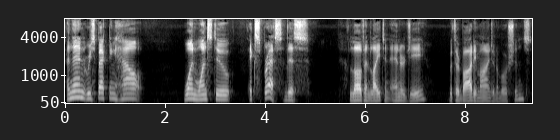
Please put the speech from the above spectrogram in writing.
and then respecting how one wants to express this love and light and energy with their body, mind, and emotions.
